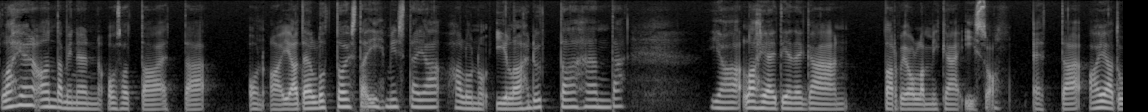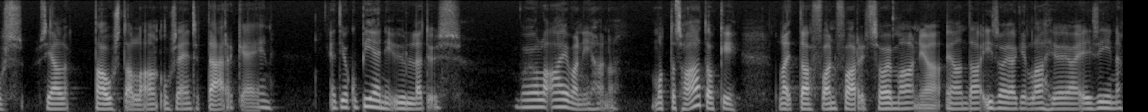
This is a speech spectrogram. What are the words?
lahjojen antaminen osoittaa, että on ajatellut toista ihmistä ja halunnut ilahduttaa häntä. Ja lahja ei tietenkään tarvi olla mikään iso. Että ajatus siellä taustalla on usein se tärkein. Että joku pieni yllätys voi olla aivan ihana. Mutta saa toki laittaa fanfarit soimaan ja, ja antaa isojakin lahjoja, ei siinä.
